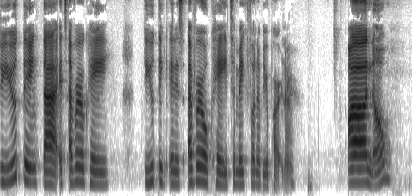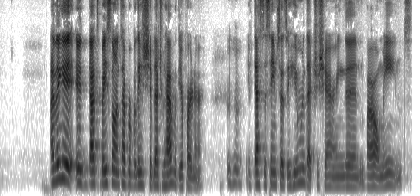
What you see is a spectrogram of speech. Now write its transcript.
Do you think that it's ever okay? Do you think it is ever okay to make fun of your partner? Uh no. I think it, it that's based on the type of relationship that you have with your partner. Mm-hmm. If that's the same sense of humor that you're sharing, then by all means,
